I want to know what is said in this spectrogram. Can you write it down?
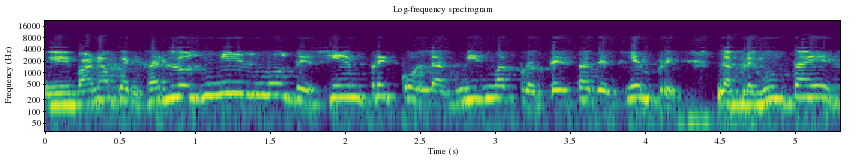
eh, van a aparecer los mismos de siempre con las mismas protestas de siempre. La pregunta es,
